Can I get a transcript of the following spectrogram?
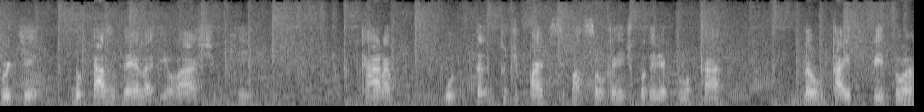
Porque, no caso dela, eu acho que. Cara, o tanto de participação que a gente poderia colocar não tá escrito.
